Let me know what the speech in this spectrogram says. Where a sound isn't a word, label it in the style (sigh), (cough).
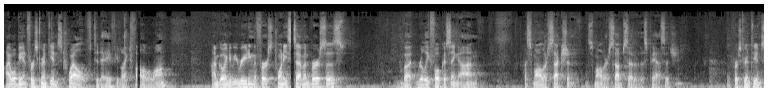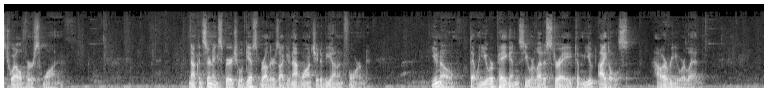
I will be in 1 Corinthians 12 today, if you'd like to follow along. I'm going to be reading the first 27 verses, but really focusing on a smaller section, a smaller subset of this passage. 1 Corinthians 12, verse 1. Now, concerning spiritual gifts, brothers, I do not want you to be uninformed. You know that when you were pagans, you were led astray to mute idols, however you were led.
